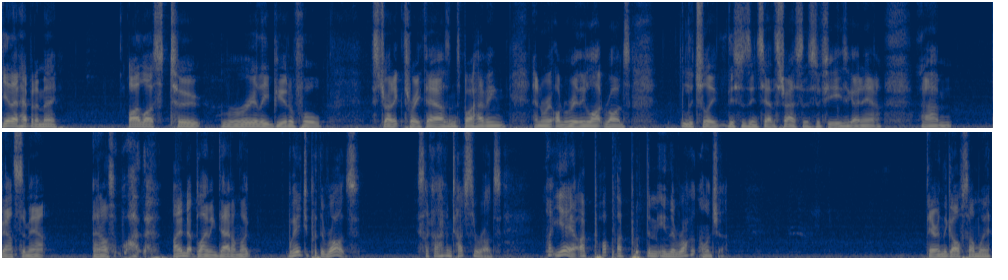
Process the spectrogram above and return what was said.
Yeah, that happened to me. I lost two really beautiful Stradic 3000s by having, and re- on really light rods. Literally, this was in South Australia, so this is a few years ago now. Um, bounced them out. And I was like, what? I ended up blaming Dad. I'm like, where did you put the rods? He's like, I haven't touched the rods. I'm like, yeah, I pop, I put them in the rocket launcher. They're in the Gulf somewhere.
